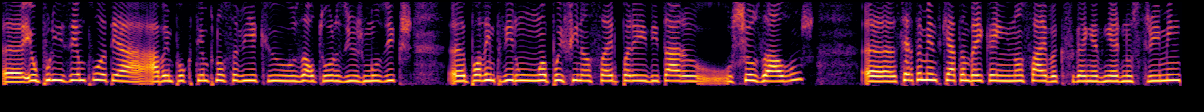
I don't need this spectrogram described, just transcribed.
Uh, eu, por exemplo, até há, bem pouco tempo não sabia que os autores e os músicos uh, podem pedir um apoio financeiro para editar os seus álbuns. Uh, certamente que há também quem não saiba que se ganha dinheiro no streaming.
